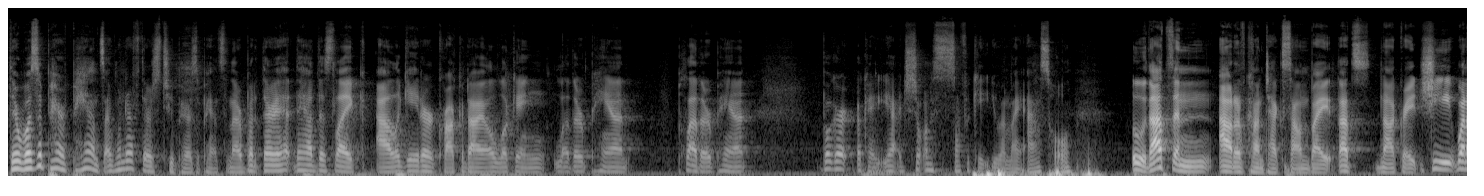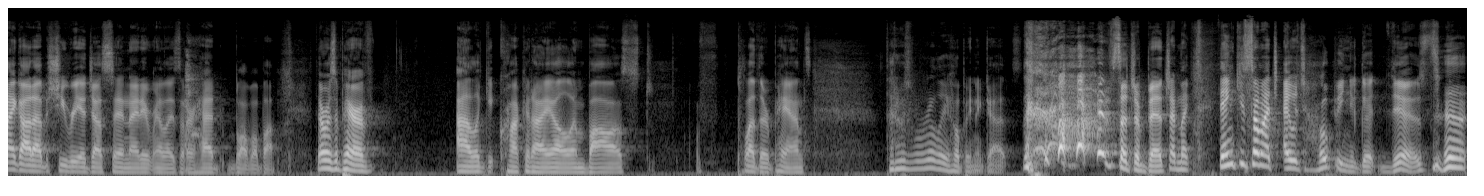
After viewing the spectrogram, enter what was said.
there was a pair of pants. I wonder if there's two pairs of pants in there. But they they have this like alligator crocodile looking leather pant, pleather pant. Booger. Okay, yeah. I just don't want to suffocate you in my asshole. Ooh, that's an out of context soundbite. That's not great. She when I got up, she readjusted and I didn't realize that her head. Blah blah blah. There was a pair of alligator crocodile embossed pleather pants that I was really hoping to get. I'm such a bitch. I'm like, thank you so much. I was hoping to get this. no,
